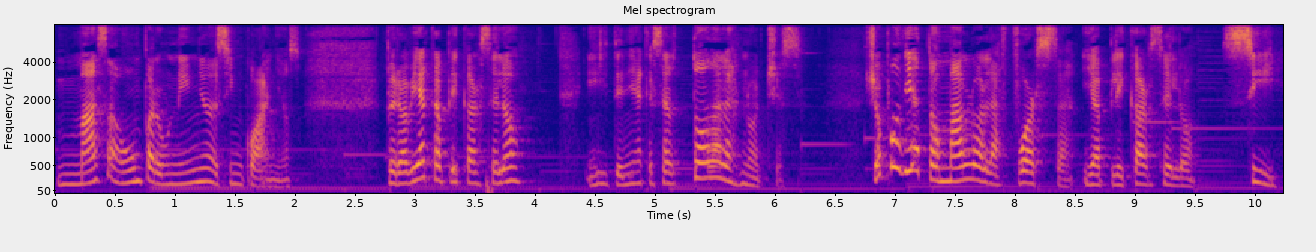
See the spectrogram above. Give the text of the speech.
más aún para un niño de 5 años. Pero había que aplicárselo y tenía que ser todas las noches. Yo podía tomarlo a la fuerza y aplicárselo, sí,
